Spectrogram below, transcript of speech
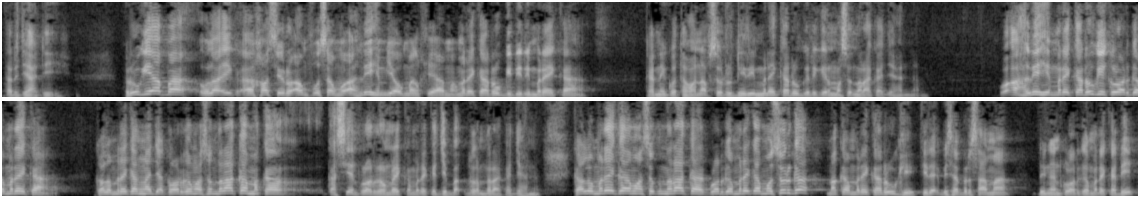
terjadi. Rugi apa? Ulai khasiru anfusahum wa ahlihim yaumal qiyamah. Mereka rugi diri mereka karena ikut hawa nafsu diri mereka rugi diri masuk neraka jahanam. Wa ahlihim mereka rugi keluarga mereka. Kalau mereka ngajak keluarga masuk neraka maka kasihan keluarga mereka, mereka jebak dalam neraka jahanam. Kalau mereka masuk neraka, keluarga mereka mau surga, maka mereka rugi, tidak bisa bersama dengan keluarga mereka di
